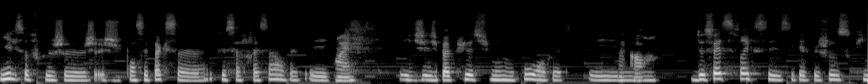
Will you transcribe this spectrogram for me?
1000, euh, sauf que je, je, je, pensais pas que ça, que ça ferait ça, en fait. Et, ouais. et j'ai pas pu assumer mon cours, en fait. Et, de fait, c'est vrai que c'est quelque chose qui,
